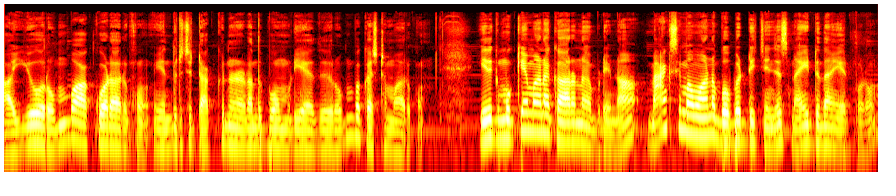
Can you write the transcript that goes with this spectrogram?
ஐயோ ரொம்ப ஆக்வர்டாக இருக்கும். எந்திரிச்சு டக்குன்னு நடந்து போக முடியாது. ரொம்ப கஷ்டமாக இருக்கும். இதுக்கு முக்கியமான காரணம் எப்படின்னா மேக்ஸிமமான பொபர்ட்டி சேஞ்சஸ் நைட்டு தான் ஏற்படும்.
